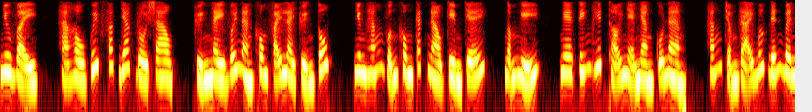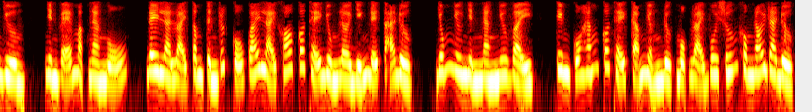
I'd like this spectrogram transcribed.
như vậy, hạ hầu quyết phát giác rồi sao, chuyện này với nàng không phải là chuyện tốt, nhưng hắn vẫn không cách nào kiềm chế, ngẫm nghĩ, nghe tiếng hít thở nhẹ nhàng của nàng, hắn chậm rãi bước đến bên giường, nhìn vẻ mặt nàng ngủ, đây là loại tâm tình rất cổ quái lại khó có thể dùng lời diễn để tả được, giống như nhìn nàng như vậy, tim của hắn có thể cảm nhận được một loại vui sướng không nói ra được,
